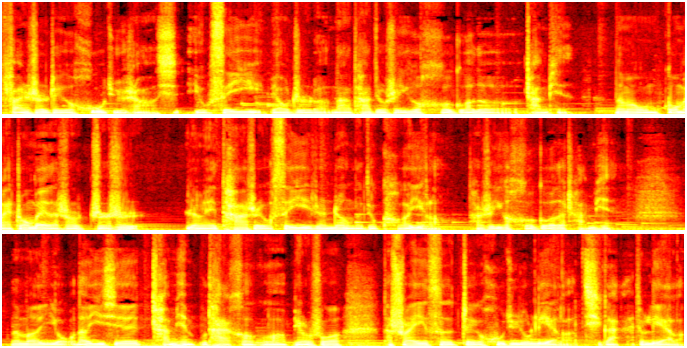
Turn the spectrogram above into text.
凡是这个护具上有 CE 标志的，那它就是一个合格的产品。那么我们购买装备的时候，只是认为它是有 CE 认证的就可以了，它是一个合格的产品。那么有的一些产品不太合格，比如说它摔一次，这个护具就裂了，膝盖就裂了，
